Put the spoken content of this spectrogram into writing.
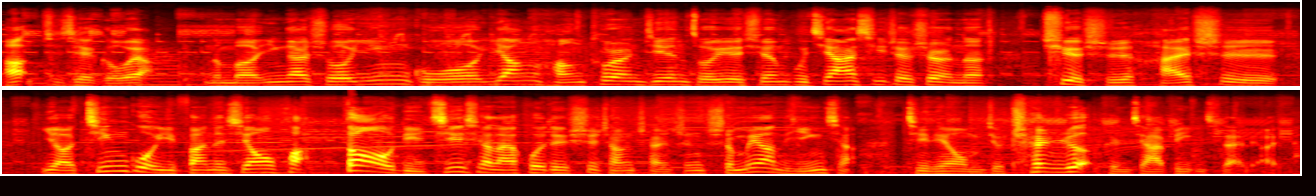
好，谢谢各位啊。那么，应该说，英国央行突然间昨夜宣布加息这事儿呢，确实还是要经过一番的消化。到底接下来会对市场产生什么样的影响？今天我们就趁热跟嘉宾一起来聊一聊。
